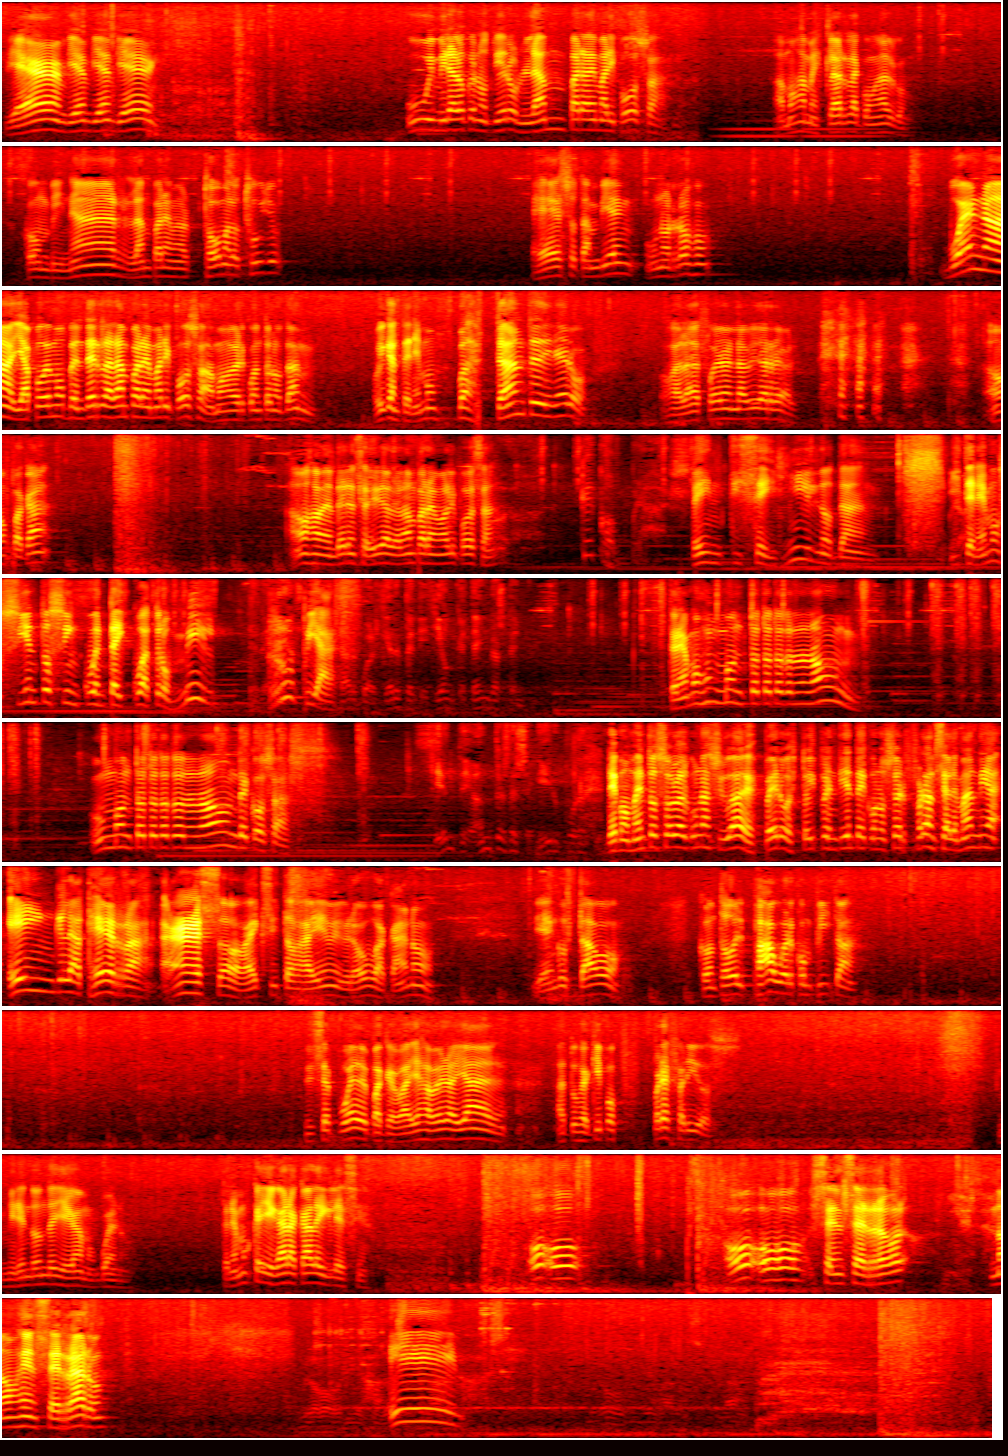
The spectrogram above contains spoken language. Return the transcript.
Bien, bien, bien, bien. Uy, mira lo que nos dieron. Lámpara de mariposa. Vamos a mezclarla con algo. Combinar, lámpara mariposa. Toma lo tuyo. Eso también, uno rojo. Buena, ya podemos vender la lámpara de mariposa. Vamos a ver cuánto nos dan. Oigan, tenemos bastante dinero. Ojalá fuera en la vida real. Vamos para acá. Vamos a vender enseguida la lámpara de mariposa. ¿Qué compras? 26 mil nos dan. Y tenemos 154 mil rupias. Tenemos un montón. Un montón de cosas. De momento solo algunas ciudades, pero estoy pendiente de conocer Francia, Alemania e Inglaterra. Eso, éxitos ahí, mi bro, bacano. Bien, Gustavo. Con todo el power, compita. Si se puede, para que vayas a ver allá a tus equipos preferidos. Miren dónde llegamos. Bueno, tenemos que llegar acá a la iglesia. Oh, oh. Oh, oh. Se encerró. Nos encerraron. Y...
